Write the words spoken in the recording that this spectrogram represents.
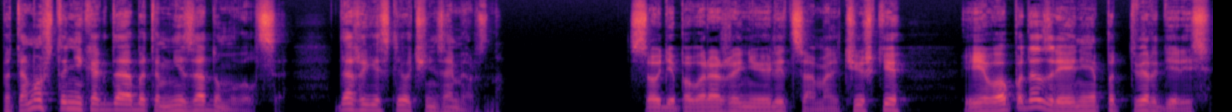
потому что никогда об этом не задумывался, даже если очень замерзну». Судя по выражению лица мальчишки, его подозрения подтвердились.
